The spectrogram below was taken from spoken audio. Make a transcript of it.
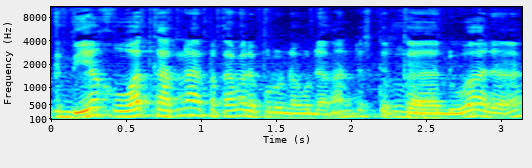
dia kuat karena pertama ada perundang-undangan terus ke- kedua adalah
